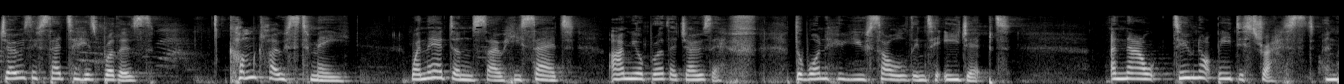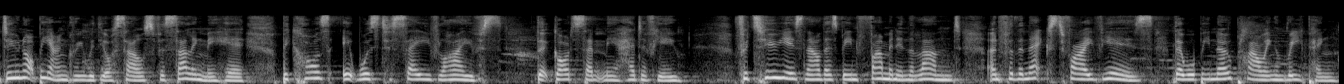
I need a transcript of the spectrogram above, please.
Joseph said to his brothers, Come close to me. When they had done so, he said, I'm your brother Joseph, the one who you sold into Egypt. And now do not be distressed and do not be angry with yourselves for selling me here, because it was to save lives that God sent me ahead of you. For two years now, there's been famine in the land, and for the next five years, there will be no ploughing and reaping.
